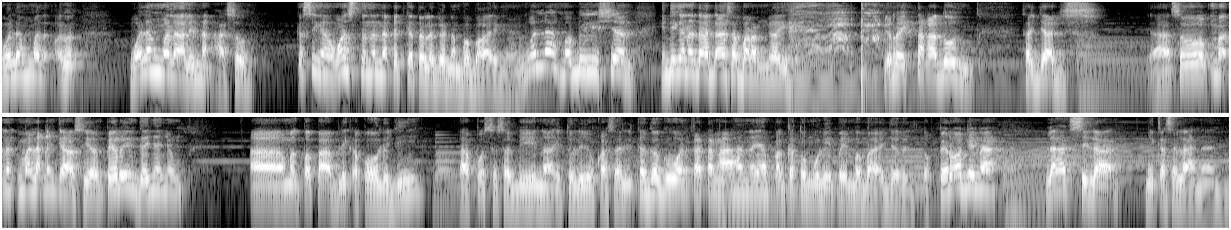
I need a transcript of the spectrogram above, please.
Walang, mal- wal- walang malalim na kaso. Kasi nga, once na nanakit ka talaga ng babae ngayon, wala, mabilis yan. Hindi ka nadadaan sa barangay. Rekta ka doon sa judge. Yeah, so, ma- malaking kaso yan. Pero yung ganyan yung ah, magpa-public apology, tapos sasabihin na ituloy yung kasal, kagaguhan, katangahan na yan pagka tumuloy pa yung babae dyan real talk. Pero again na, lahat sila may kasalanan.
